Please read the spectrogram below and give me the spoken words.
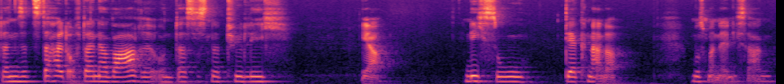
dann sitzt er halt auf deiner Ware und das ist natürlich, ja, nicht so der Knaller, muss man ehrlich sagen.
